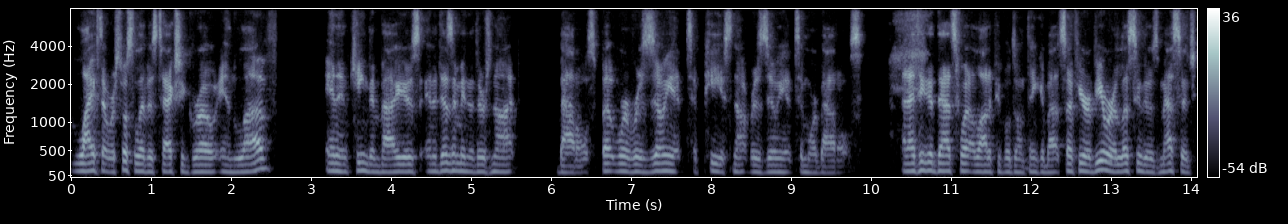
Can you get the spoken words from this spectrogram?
life that we're supposed to live is to actually grow in love and in kingdom values. And it doesn't mean that there's not battles, but we're resilient to peace, not resilient to more battles. And I think that that's what a lot of people don't think about. So if you're a viewer listening to this message,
